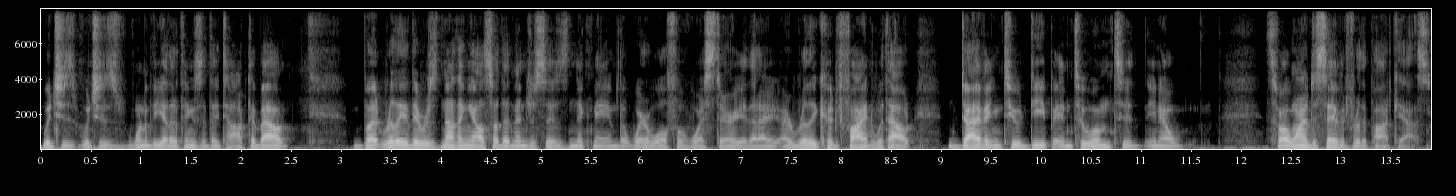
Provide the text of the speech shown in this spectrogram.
which is which is one of the other things that they talked about. But really, there was nothing else other than just his nickname, the Werewolf of Wysteria, that I, I really could find without diving too deep into him. To you know, so I wanted to save it for the podcast.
